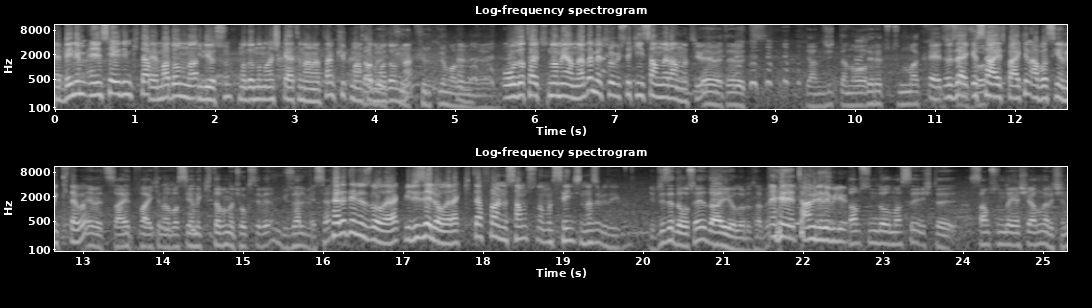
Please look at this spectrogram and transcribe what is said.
E, Benim en sevdiğim kitap e, Madonna biliyorsun. Madonna'nın aşk hayatını anlatan Kürk Mantolu Tabii Madonna. kürk, kürklü Madonna. Evet. Oğuz Atay tutunamayanlar da metrobüsteki insanları anlatıyor. evet evet. Yani cidden o dere tutunmak. Evet özellikle zor. Sait Faik'in Abası Yanık kitabı. Evet Sait Faik'in Abasıyanık kitabını da çok severim. Güzel bir eser. Karadenizli olarak, bir Rizeli olarak kitap fuarını Samsun'da olması senin için nasıl bir duygu? Rize'de olsaydı daha iyi olurdu tabii. Evet tahmin edebiliyorum. Samsun'da olması işte Samsun'da yaşayanlar için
